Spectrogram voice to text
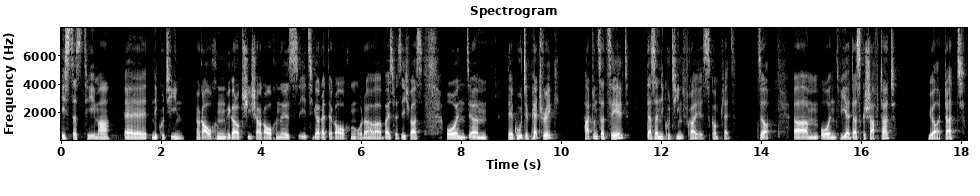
ist das Thema äh, Nikotin. Rauchen, egal ob Shisha-Rauchen ist, E-Zigarette rauchen oder weiß weiß ich was. Und ähm, der gute Patrick hat uns erzählt, dass er nikotinfrei ist, komplett. So, ähm, und wie er das geschafft hat, ja, das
